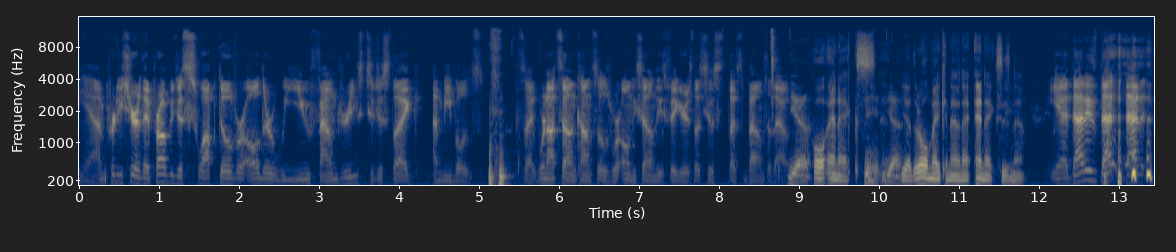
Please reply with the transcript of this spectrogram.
Yeah, I'm pretty sure they probably just swapped over all their Wii U foundries to just like amiibos. it's like we're not selling consoles, we're only selling these figures. Let's just let's balance it out. Yeah, Or NX. Yeah. yeah, they're all making N- NXs now. Yeah, that is that that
